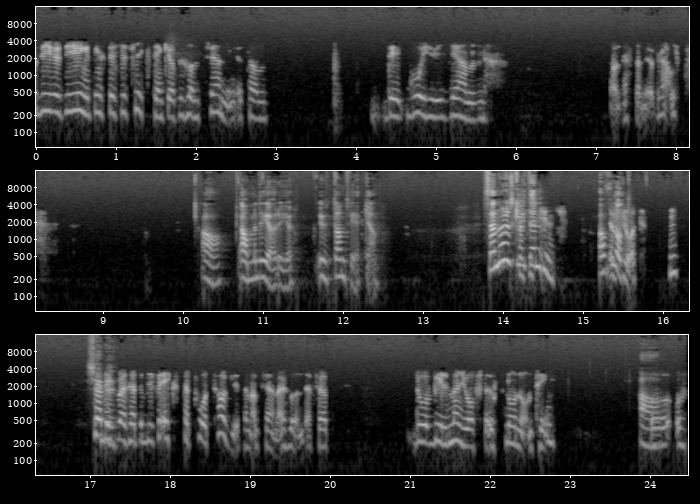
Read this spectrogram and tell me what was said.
Så det är ju det är ju ingenting specifikt tänker jag för hundträning utan det går ju igen ja, nästan överallt. ja, ja, men det gör det ju. Utan tvekan. Sen har du skrivit en... Ja, ja, förlåt. Kör Jag du. bara säga att det blir så extra påtagligt när man tränar hund för att då vill man ju ofta uppnå någonting. Ja, Och, och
